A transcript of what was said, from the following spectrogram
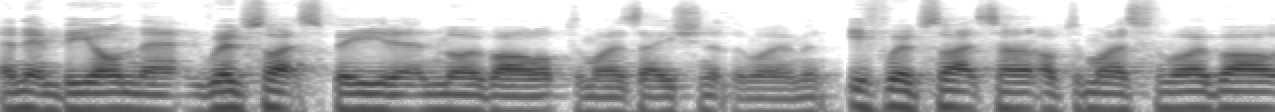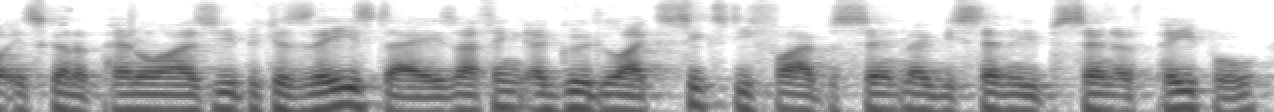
And then beyond that, website speed and mobile optimization at the moment. If websites aren't optimized for mobile, it's going to penalize you because these days, I think a good like 65%, maybe 70% of people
